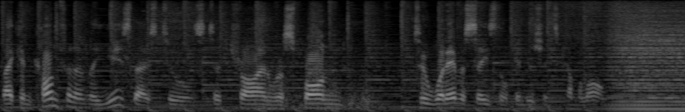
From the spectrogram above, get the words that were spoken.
they can confidently use those tools to try and respond to whatever seasonal conditions come along.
